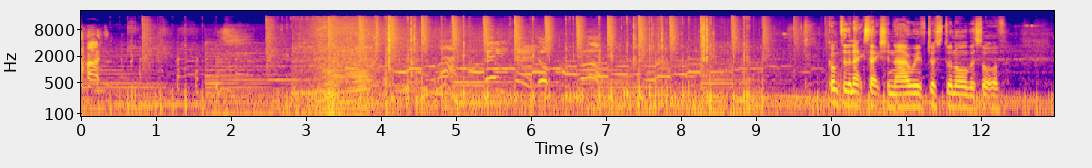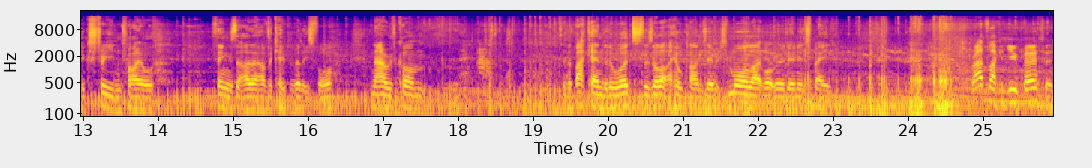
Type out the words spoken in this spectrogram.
On, Brad. Come to the next section now. We've just done all the sort of extreme trial things that I don't have the capabilities for. Now we've come to the back end of the woods. There's a lot of hill climbs here, which is more like what we were doing in Spain. Brad's like a new person.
